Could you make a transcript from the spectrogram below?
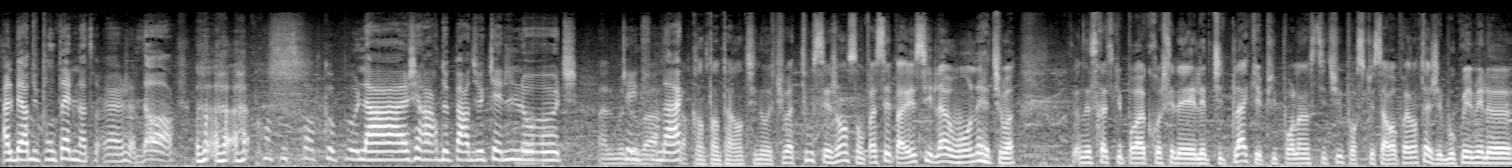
Albert Dupontel, notre. euh, J'adore. Francis Ford Coppola, Gérard Depardieu, Ken Loach. Jane Fonda. Quentin Tarantino, tu vois, tous ces gens sont passés par ici, là où on est, tu vois. Ne serait-ce que pour accrocher les, les petites plaques et puis pour l'Institut, pour ce que ça représentait. J'ai beaucoup aimé le,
